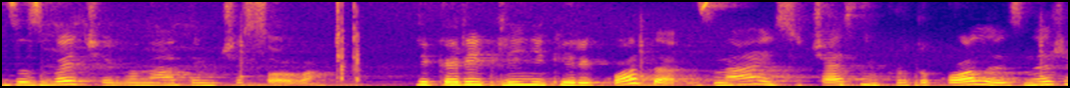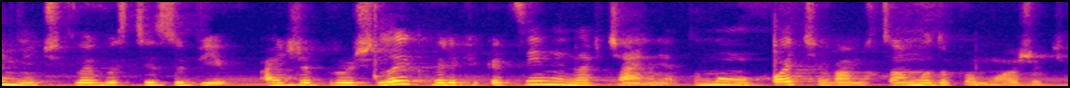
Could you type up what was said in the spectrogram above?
Зазвичай вона тимчасова. Лікарі клініки Рікота знають сучасні протоколи зниження чутливості зубів, адже пройшли кваліфікаційне навчання, тому охоче вам в цьому допоможуть.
